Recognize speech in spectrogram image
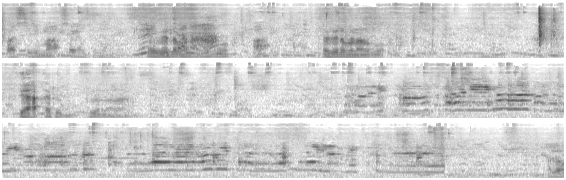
ஃபர்ஸ்ட் சினிமா செகண்ட் சினிமா எதில் பண்ணாலும் ஆ எதில் பண்ணாலும் யார் இப்படின்னா ஹலோ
